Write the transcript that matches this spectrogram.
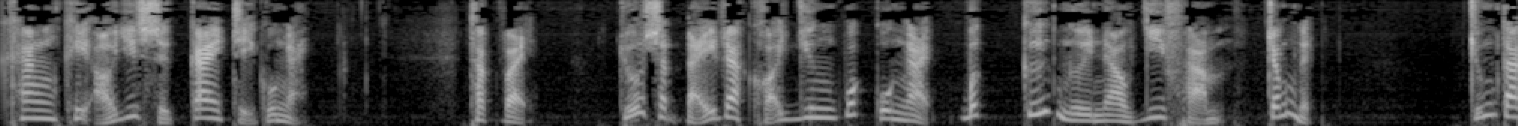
khăn khi ở dưới sự cai trị của Ngài. Thật vậy, Chúa sẽ đẩy ra khỏi dân quốc của Ngài bất cứ người nào vi phạm, chống nghịch. Chúng ta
